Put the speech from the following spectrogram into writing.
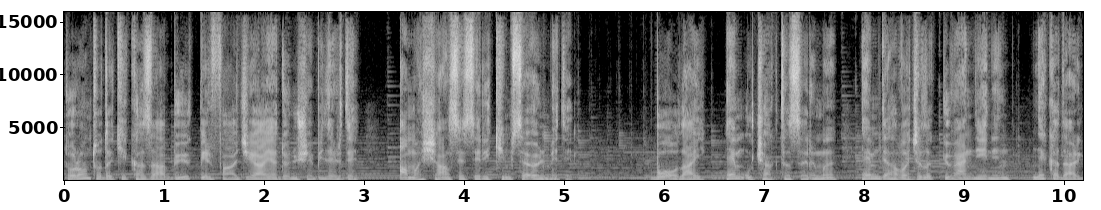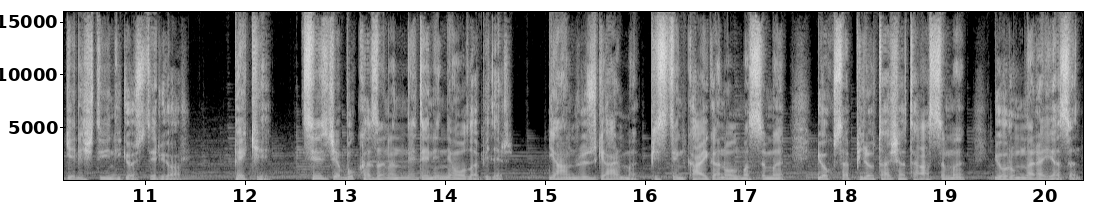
Toronto'daki kaza büyük bir faciaya dönüşebilirdi ama şans eseri kimse ölmedi. Bu olay hem uçak tasarımı hem de havacılık güvenliğinin ne kadar geliştiğini gösteriyor. Peki, sizce bu kazanın nedeni ne olabilir? Yan rüzgar mı, pistin kaygan olması mı yoksa pilotaj hatası mı? Yorumlara yazın.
